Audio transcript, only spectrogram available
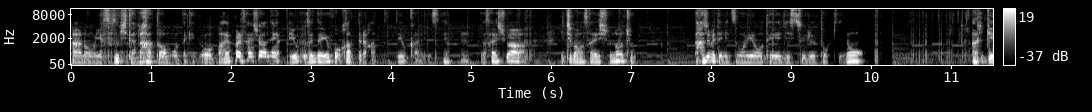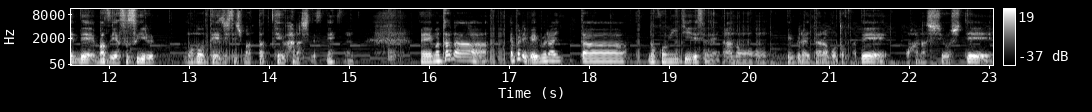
うん。あの、安すぎたなとは思うんだけど、まあ、やっぱり最初はね、よく、全然よくわかってなかったっていう感じですね。うん。最初は、一番最初のちょ、初めて見積もりを提示するときの案件で、まず安すぎる。ものを提示してしまったっていう話ですね。うんえー、まあ、ただ、やっぱり Web ライターのコミュニティですよね。あの、Web ライターラボとかでお話をして、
